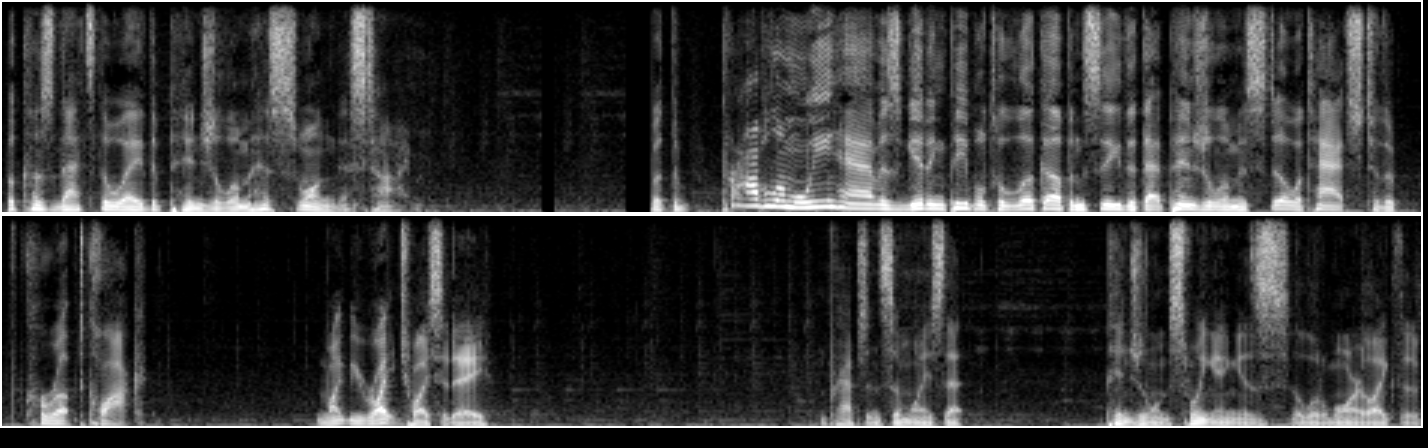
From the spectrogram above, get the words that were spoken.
Because that's the way the pendulum has swung this time. But the problem we have is getting people to look up and see that that pendulum is still attached to the corrupt clock. It might be right twice a day. And perhaps in some ways that pendulum swinging is a little more like the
